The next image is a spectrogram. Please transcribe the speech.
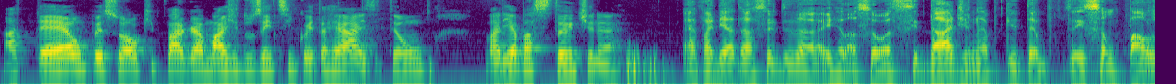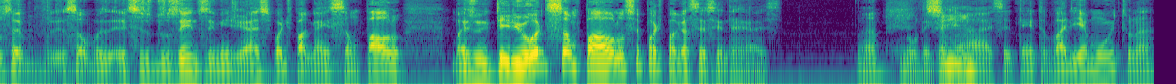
até um pessoal que paga mais de 250 reais. Então varia bastante, né? É, varia bastante da, em relação à cidade, né? Porque tem, tem São Paulo, você- são esses 220 reais você pode pagar em São Paulo, mas no interior de São Paulo você pode pagar 60 reais. Né? 90 Sim. reais, 70, varia muito, né?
